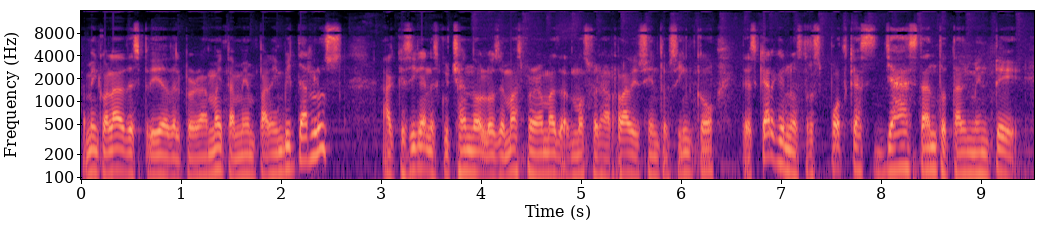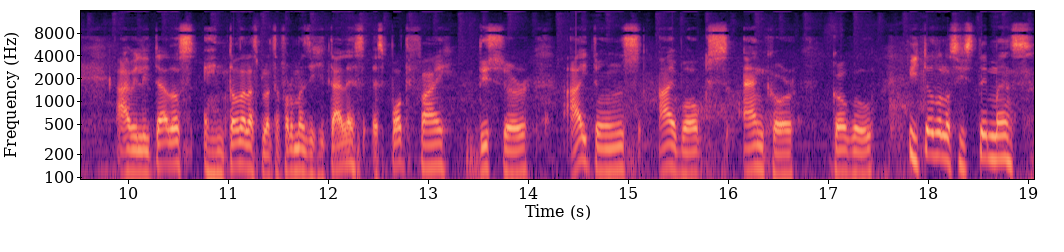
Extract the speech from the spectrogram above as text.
también con la despedida del programa y también para invitarlos a que sigan escuchando los demás programas de Atmósfera Radio 105, descarguen nuestros podcasts, ya están totalmente habilitados en todas las plataformas digitales, Spotify, Deezer, iTunes, iBox, Anchor, Google y todos los sistemas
